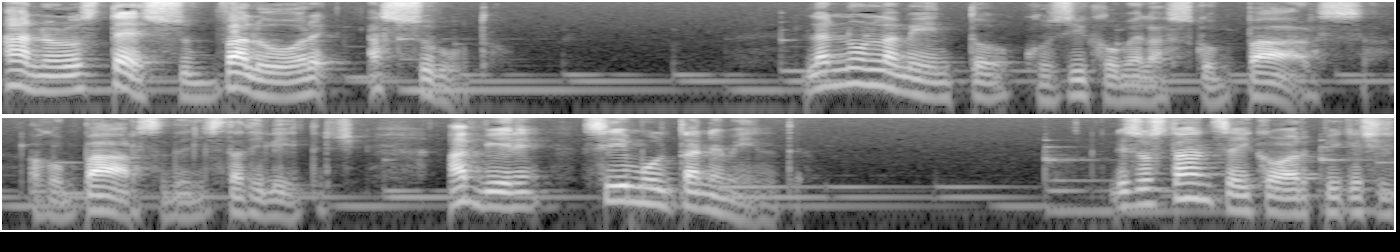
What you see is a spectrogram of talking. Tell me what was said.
hanno lo stesso valore assoluto. L'annullamento, così come la scomparsa, la comparsa degli stati elettrici, avviene simultaneamente. Le sostanze e i corpi che ci,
